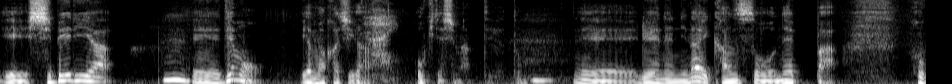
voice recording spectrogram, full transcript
えーシベリア、うん。えーでも山火事がはい。起きてしまっていると。えー例年にない乾燥、熱波、北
